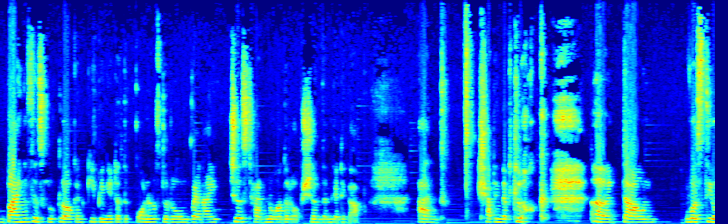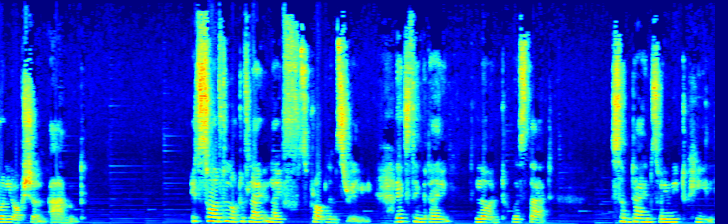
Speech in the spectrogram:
buying a physical clock and keeping it at the corner of the room when I just had no other option than getting up and shutting that clock uh, down was the only option and it solved a lot of li life's problems really. Next thing that I learned was that sometimes when you need to heal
